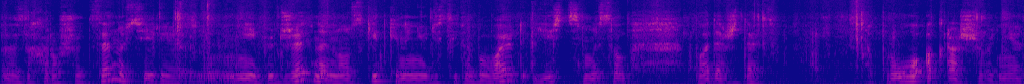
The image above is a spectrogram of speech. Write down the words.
э, за хорошую цену, серия не бюджетная, но скидки на нее действительно бывают, есть смысл подождать про окрашивание.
